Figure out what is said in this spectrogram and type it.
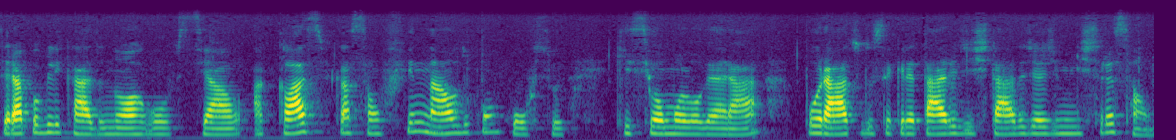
será publicado no órgão oficial a classificação final do concurso, que se homologará por ato do Secretário de Estado de Administração.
